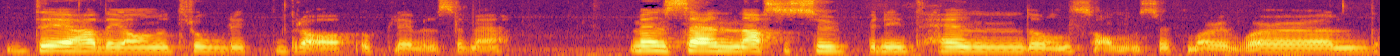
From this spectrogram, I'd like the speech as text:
Det hade jag en otroligt bra upplevelse med. Men sen alltså Super Nintendo som Super Mario World,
